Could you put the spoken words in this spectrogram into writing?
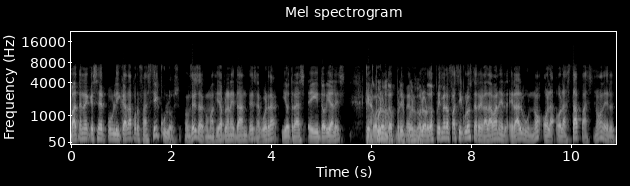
va a tener que ser publicada por fascículos. Entonces, como hacía Planeta antes, ¿se acuerda? Y otras editoriales que con, los dos los, dos primeros fascículos te regalaban el, álbum, ¿no? O, o, las tapas, ¿no? Del,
